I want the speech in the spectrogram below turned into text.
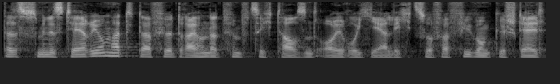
Das Ministerium hat dafür 350.000 Euro jährlich zur Verfügung gestellt.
